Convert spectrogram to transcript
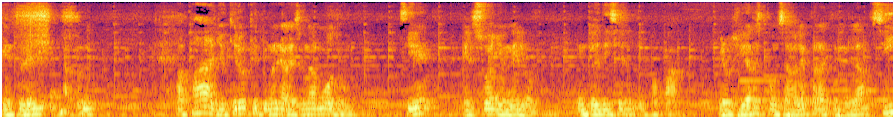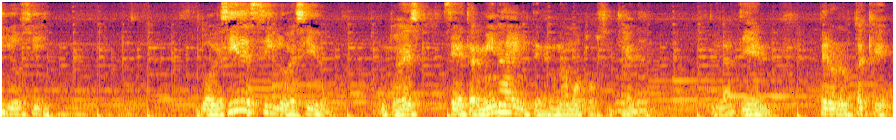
Entonces, papá, yo quiero que tú me regales una moto, ¿sí? El sueño, Nelo. Entonces dice el, el papá, pero soy responsable para tenerla. Sí, yo sí. ¿Lo decides? Sí, lo decido. Entonces se determina en tener una motocicleta y la tiene. Pero resulta que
